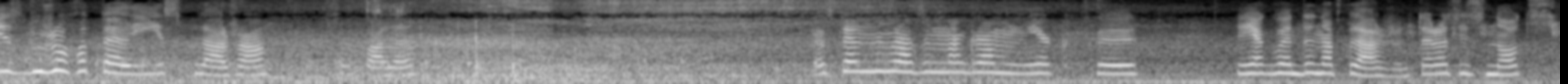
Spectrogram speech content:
Jest dużo hoteli, jest plaża w fale. Następnym razem nagram jak, y, jak będę na plaży. Teraz jest noc.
